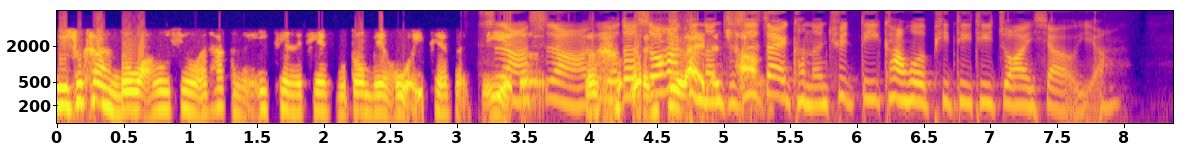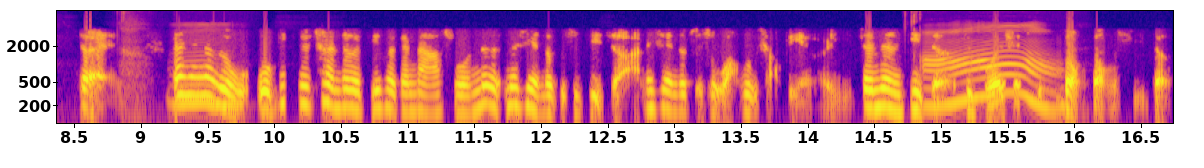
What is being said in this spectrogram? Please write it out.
你去看很多网络新闻，他可能一篇的篇幅都没有我一篇粉丝。是啊，是啊，有的时候他可能只是在可能去 D 看或者 PTT 抓一下而已啊。对，但是那个我必须趁这个机会跟大家说，那那些人都不是记者啊，那些人都只是网络小编而已。真正的记者是不会写出这种东西的。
